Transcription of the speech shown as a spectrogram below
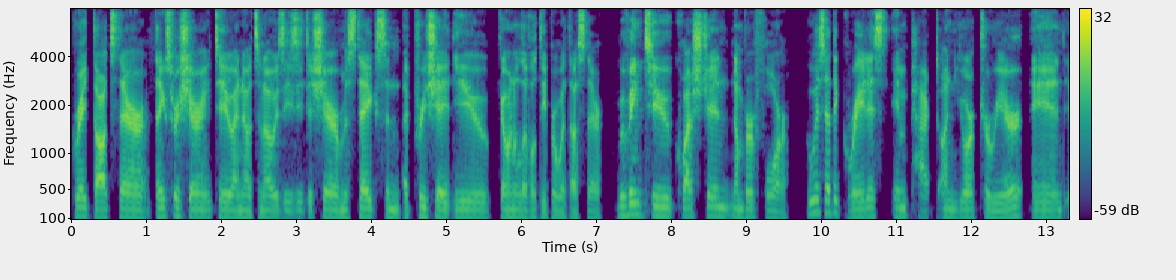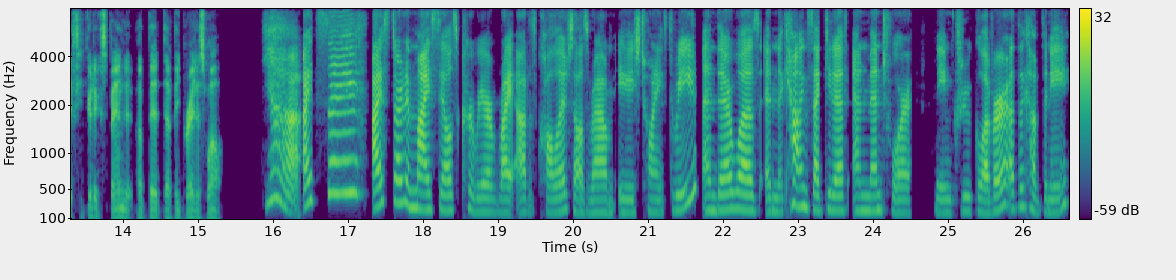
great thoughts there. Thanks for sharing too. I know it's not always easy to share mistakes and I appreciate you going a level deeper with us there. Moving to question number four who has had the greatest impact on your career? And if you could expand it a bit, that'd be great as well. Yeah, I'd say I started my sales career right out of college. So I was around age 23. And there was an account executive and mentor named Drew Glover at the company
